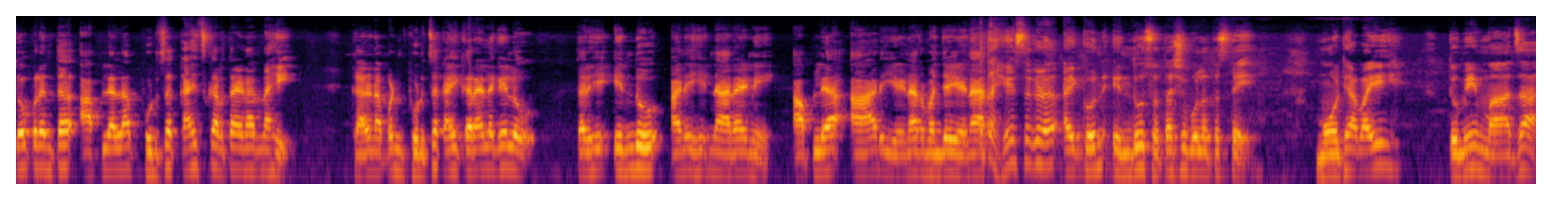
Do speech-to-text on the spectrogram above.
तोपर्यंत आपल्याला पुढचं काहीच करता येणार नाही. कारण आपण पुढचं काही करायला गेलो तर ही इंदू आणि ही नारायणी आपल्या आड येणार म्हणजे येणार. आता हे सगळं ऐकून इंदू स्वतःशी बोलत असते मोठ्या बाई तुम्ही माझा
